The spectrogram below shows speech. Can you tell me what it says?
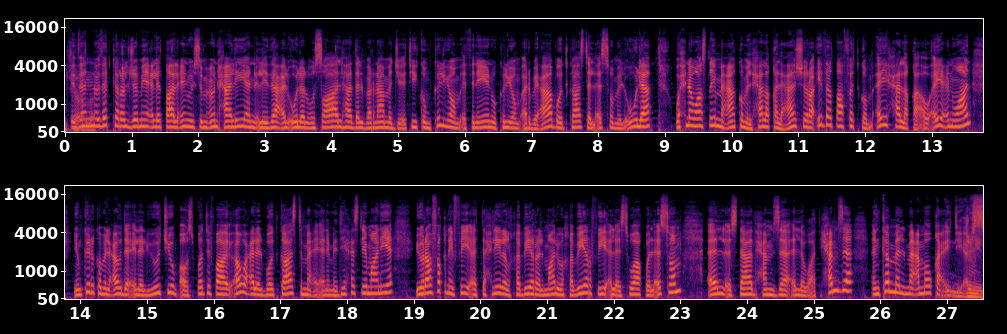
إن شاء إذا الله. نذكر الجميع اللي طالعين ويسمعون حاليا الإذاعة الأولى الوصال. هذا البرنامج يأتيكم كل يوم اثنين وكل يوم أربعاء بودكاست الأسهم الأولى. وإحنا واصلين معاكم الحلقة العاشرة. إذا طافتكم أي حلقة أو أي عنوان يمكنكم العودة إلى اليوتيوب أو سبوتيفاي أو على البودكاست. معي أنا مديحة سليمانية. يرافقني في التحليل الخبير المالي وخبير في الأسواق والأسهم الأستاذ حمزة اللواتي. حمزة نكمل مع موقع ET جميل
